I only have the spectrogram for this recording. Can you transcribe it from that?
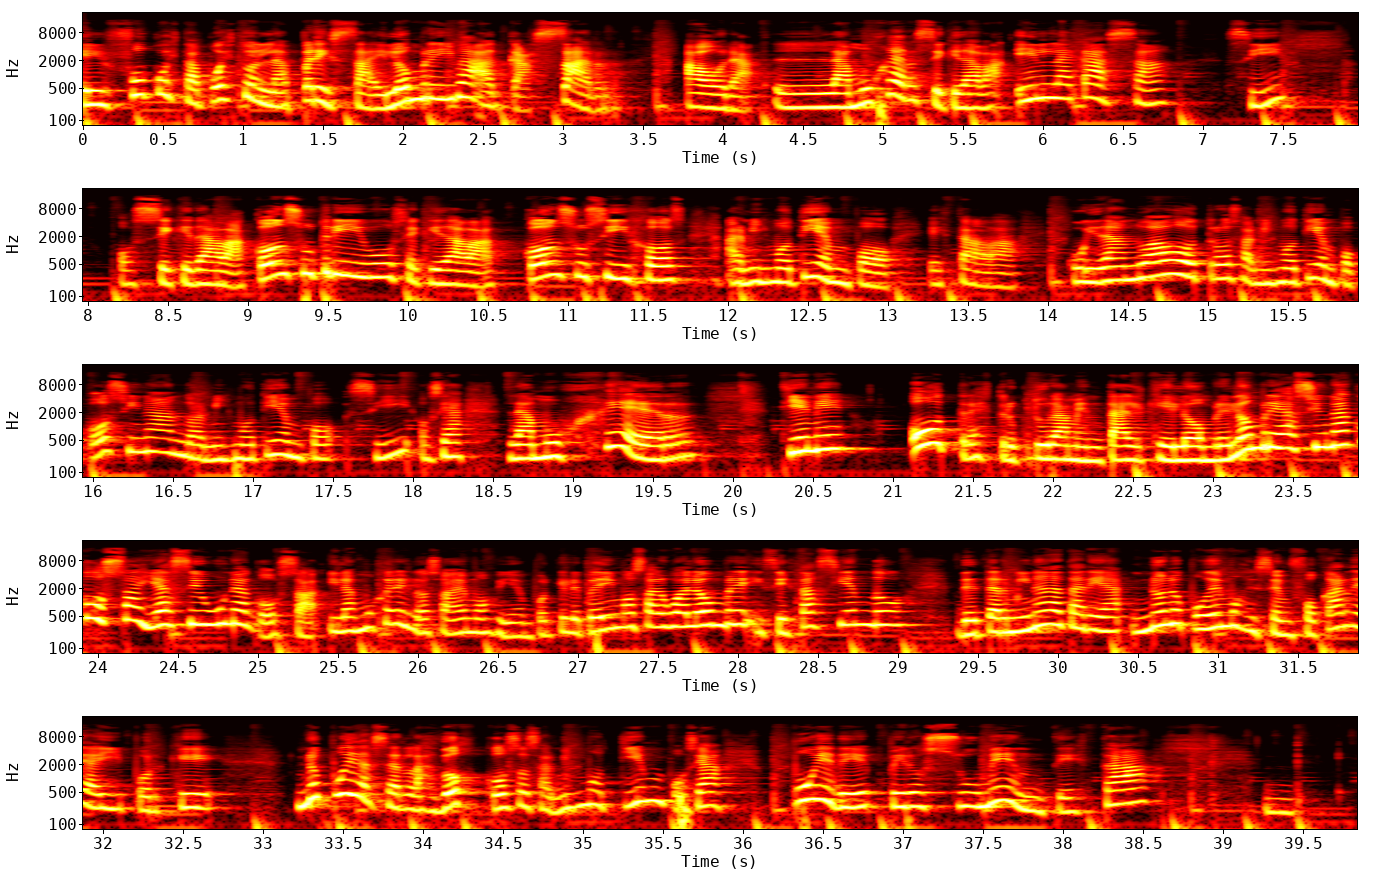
el foco está puesto en la presa, el hombre iba a cazar. Ahora, la mujer se quedaba en la casa, ¿sí? O se quedaba con su tribu, se quedaba con sus hijos, al mismo tiempo estaba cuidando a otros, al mismo tiempo cocinando, al mismo tiempo, ¿sí? O sea, la mujer tiene otra estructura mental que el hombre. El hombre hace una cosa y hace una cosa. Y las mujeres lo sabemos bien, porque le pedimos algo al hombre y si está haciendo determinada tarea, no lo podemos desenfocar de ahí porque no puede hacer las dos cosas al mismo tiempo. O sea, puede, pero su mente está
